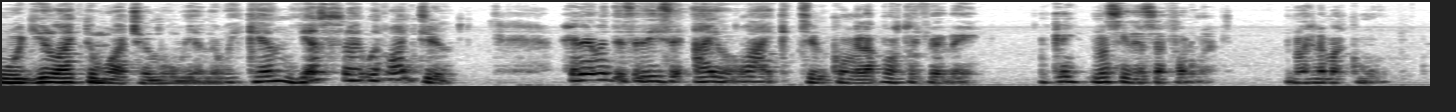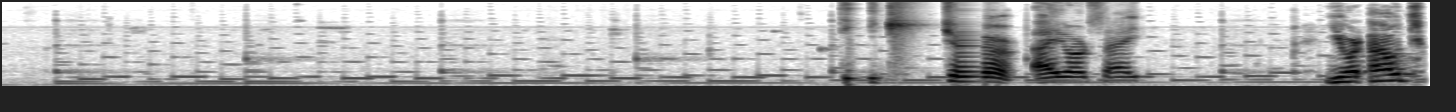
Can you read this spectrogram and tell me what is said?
Would you like to watch a movie on the weekend? Yes, I would like to. Generalmente se dice I like to con el apóstrofe de. ¿Ok? No así de esa forma. No es la más común. Teacher, I outside. You're out.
